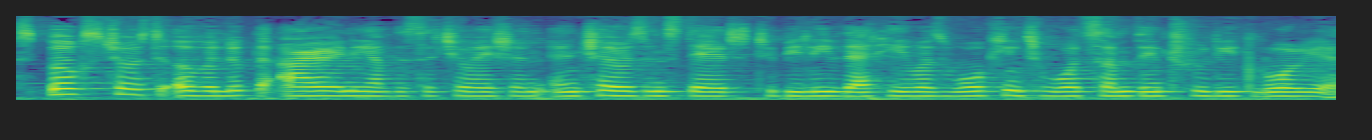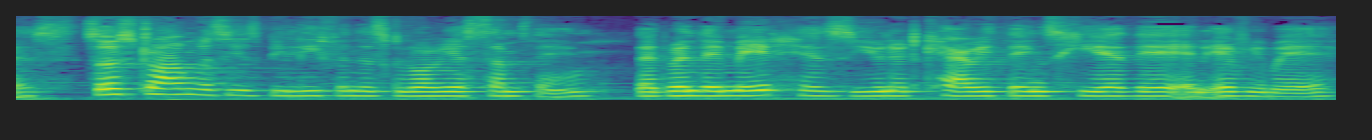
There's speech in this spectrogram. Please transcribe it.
Spokes chose to overlook the irony of the situation and chose instead to believe that he was walking towards something truly glorious. So strong was his belief in this glorious something that when they made his unit carry things here, there, and everywhere,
